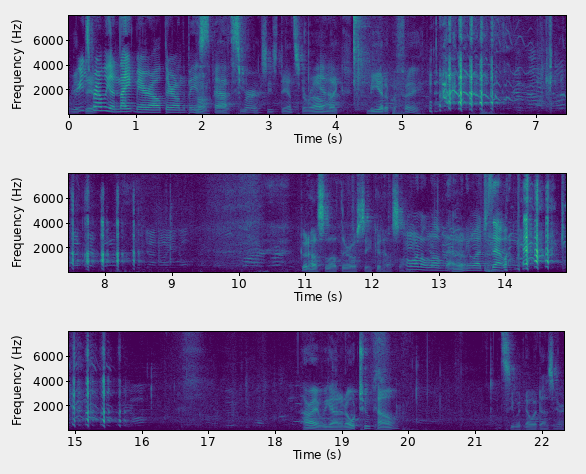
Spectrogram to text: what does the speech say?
Reed Reed's probably a nightmare out there on the base Oh, God, paths he for. he's dancing around Yeah. like me at a buffet. Good hustle out there, OC. Good hustle. I want to love that Yeah. when he watches that one back. All right, we got an 0-2 count. Let's see what Noah does here.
